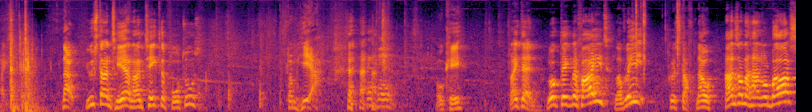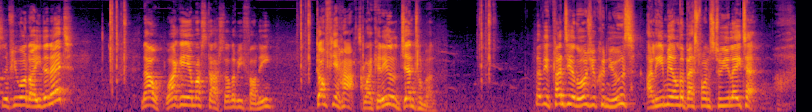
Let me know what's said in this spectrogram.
Right. Now, you stand here and I'll take the photos from here. okay. Right then. Look dignified. Lovely. Good stuff. Now, hands on the handlebars if you were riding it. Now, wagging your moustache. That'll be funny. Doff your hat like a real gentleman. There'll be plenty of those you can use. I'll email the best ones to you later. Oh,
